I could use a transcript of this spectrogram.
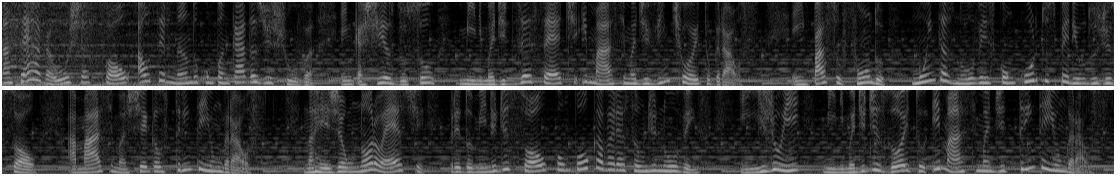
Na Serra Gaúcha, sol alternando com pancadas de chuva. Em Caxias do Sul, mínima de 17 e máxima de 28 graus. Em Passo Fundo, muitas nuvens com curtos períodos de sol. A máxima chega aos 31 graus. Na região noroeste, predomínio de sol com pouca variação de nuvens. Em Ijuí, mínima de 18 e máxima de 31 graus.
